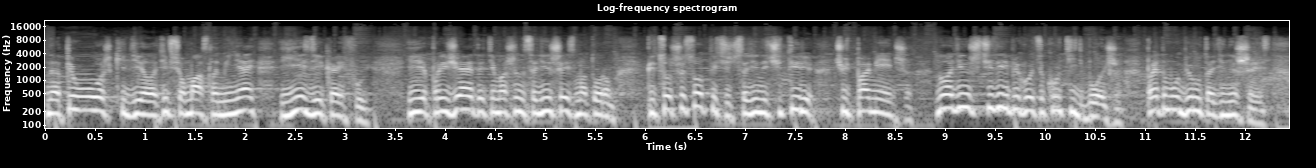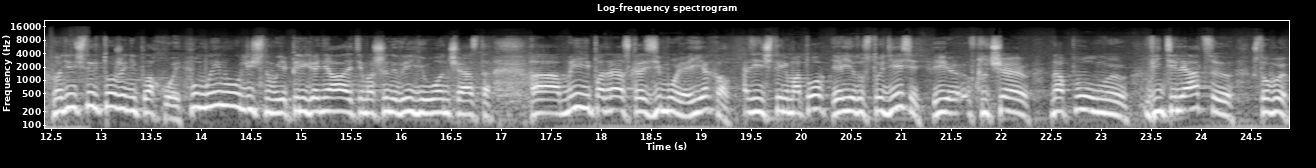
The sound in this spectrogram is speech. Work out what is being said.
э, ТОшки делать, и все, масло меняй, езди и кайфуй. И проезжают эти машины с 1.6 мотором 500-600 тысяч, с 1.4 чуть поменьше. Но 1.4 приходится крутить больше, поэтому берут 1.6. Но 1.4 тоже неплохой. По моему личному я перегонял эти машины в регион часто часто. А, мне не понравилось, когда зимой я ехал, 1.4 мотор, я еду 110 и включаю на полную вентиляцию, чтобы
